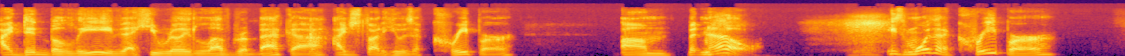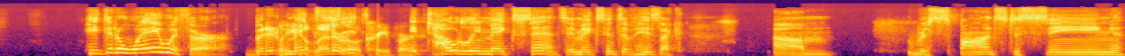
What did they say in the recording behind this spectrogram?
I did believe that he really loved Rebecca. I just thought he was a creeper. Um, but no. He's more than a creeper. He did away with her. But it well, makes a literal sense. creeper. It totally makes sense. It makes sense of his like um response to seeing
